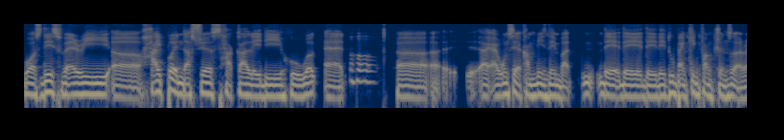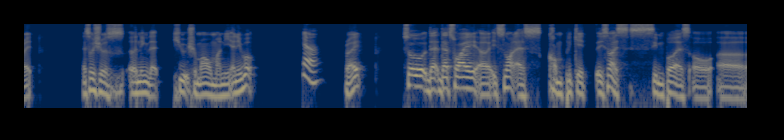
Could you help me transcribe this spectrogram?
was this very uh, hyper-industrious Hakka lady who worked at oh. Uh, I, I won't say a company's name, but they they they they do banking functions, right? And so she was earning that huge amount of money, and it worked, Yeah. right? So that that's why uh, it's not as complicated. It's not as simple as oh, uh,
